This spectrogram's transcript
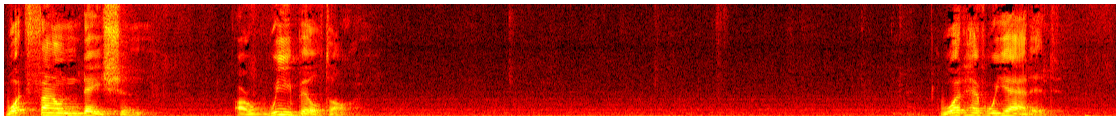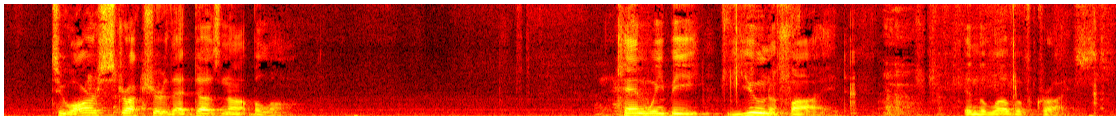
What foundation are we built on? What have we added to our structure that does not belong? Can we be unified in the love of Christ?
